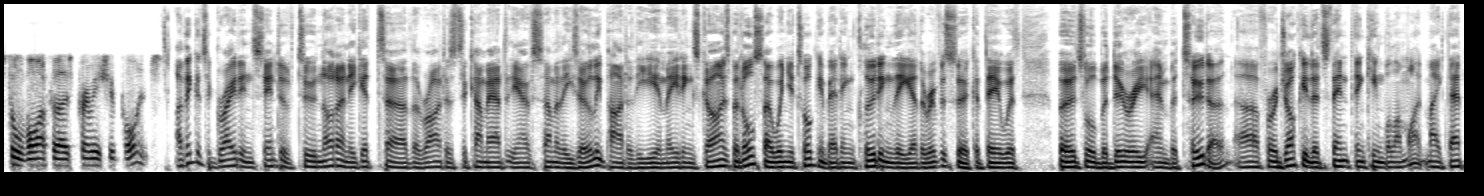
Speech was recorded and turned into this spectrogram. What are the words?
still vie for those premiership points. I think it's a great incentive to not only get uh, the riders to come out, you know, some of these early part of the year meetings, guys, but also when you're talking about including the uh, the river circuit there with Birdsville, Bedourie, and Betoota, uh, for a jockey that's then thinking, well, I might make that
